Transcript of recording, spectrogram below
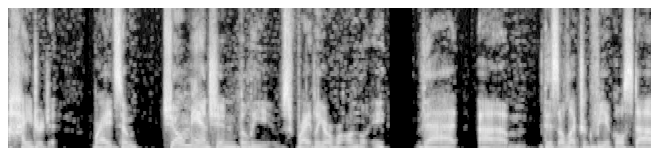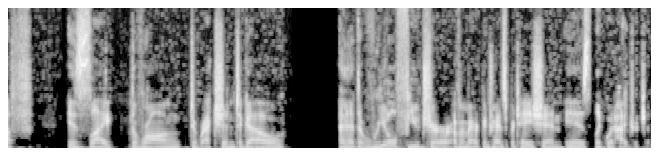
hydrogen, right? So Joe Manchin believes, rightly or wrongly, that um, this electric vehicle stuff is like the wrong direction to go, and that the real future of American transportation is liquid hydrogen.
